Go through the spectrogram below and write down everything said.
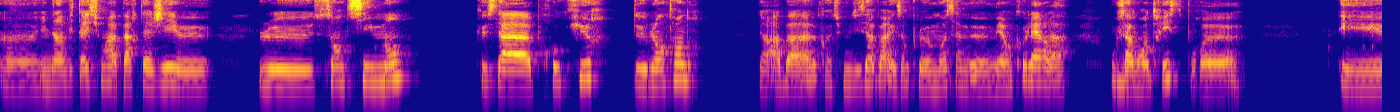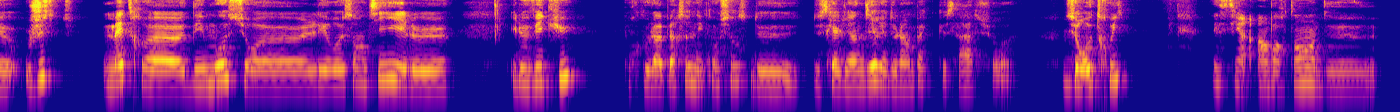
une invitation à partager le sentiment que ça procure de l'entendre. Ah bah quand tu me dis ça par exemple, moi ça me met en colère là, ou ça me rend triste pour et juste mettre des mots sur les ressentis et le et le vécu pour que la personne ait conscience de, de ce qu'elle vient de dire et de l'impact que ça a sur, mm. sur autrui. Et c'est important de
